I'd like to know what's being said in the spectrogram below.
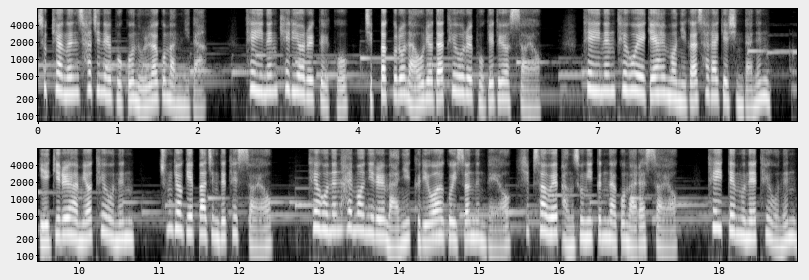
숙향은 사진을 보고 놀라고 맙니다. 태희는 캐리어를 끌고 집 밖으로 나오려다 태호를 보게 되었어요. 태희는 태호에게 할머니가 살아계신다는 얘기를 하며 태호는 충격에 빠진 듯 했어요. 태호는 할머니를 많이 그리워하고 있었는데요. 14회 방송이 끝나고 말았어요. 태희 때문에 태호는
